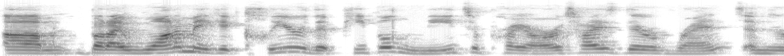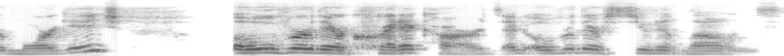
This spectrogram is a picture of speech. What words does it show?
um, but I want to make it clear that people need to prioritize their rent and their mortgage over their credit cards and over their student loans.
